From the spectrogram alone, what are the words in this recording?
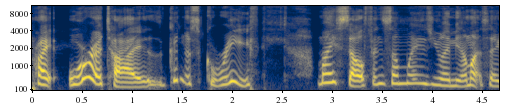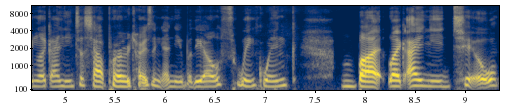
prioritize. Goodness grief. Myself in some ways, you know what I mean? I'm not saying like I need to stop prioritizing anybody else, wink wink, but like I need to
